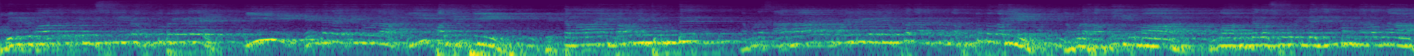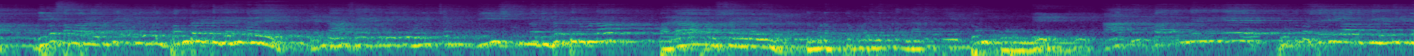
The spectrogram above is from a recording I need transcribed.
ഇവരുടെ മാത്രത്തിൽ മുസ്ലിയുടെ ഹുത്തുബയുടെ ഈ എന്റെ കയ്യിലുള്ള ഈ പതിപ്പിൽ വ്യക്തമായി പറഞ്ഞിട്ടുണ്ട്. നമ്മുടെ സാധാരണ പള്ളികളിലൊക്കെ നടക്കുന്ന ഹുത്തുബകളിൽ നമ്മുടെ ഹബീബുമാർ അള്ളാഹുന്റെ റസൂലിന്റെ ജന്മം നടന്ന ദിവസമാണ് റബീഉൽ അവ്വൽ പന്ത്രണ്ട് ജനങ്ങളെ എന്ന ആശയത്തിലേക്ക് വെളിച്ചം വീശുന്ന വിധത്തിലുള്ള പരാമർശങ്ങൾ നമ്മുടെ ഹുത്തുബകളിലൊക്കെ നടത്തിയിട്ടും ഉണ്ട്. അത് പറഞ്ഞെങ്കിലേ ഹുത്തുബ ശരിയാകുന്നില്ല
